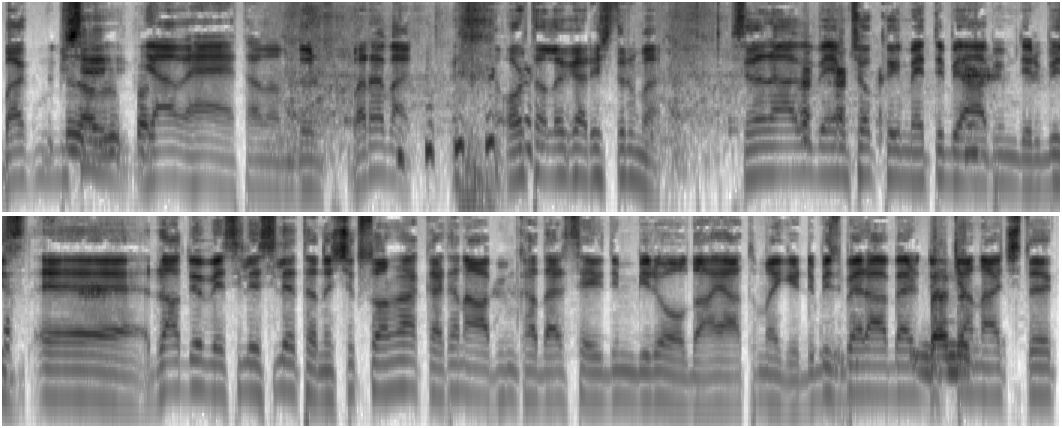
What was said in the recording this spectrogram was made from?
Bak bir Bütün şey Avrupa- ya he tamam dur bana bak ortalığı karıştırma. Sinan abi benim çok kıymetli bir abimdir. Biz e, radyo vesilesiyle tanıştık sonra hakikaten abim kadar sevdiğim biri oldu hayatıma girdi. Biz beraber Ben de- dükkan açtık.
